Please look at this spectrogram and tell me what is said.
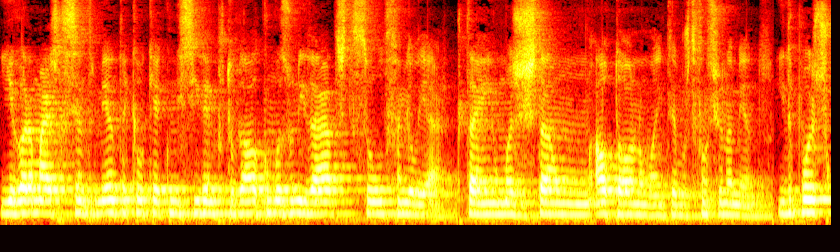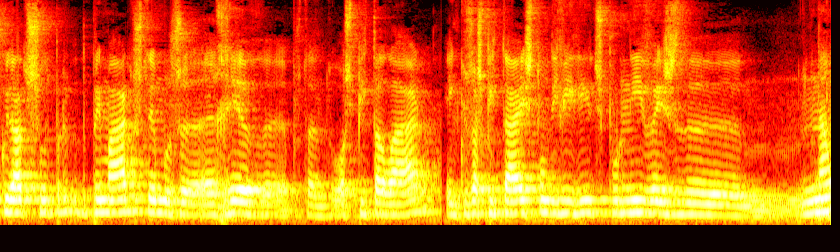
e agora mais recentemente aquilo que é conhecido em Portugal como as unidades de saúde familiar, que têm uma gestão autónoma em termos de funcionamento. E depois dos cuidados subprimários temos a rede, portanto, hospitalar, em que os hospitais estão divididos por níveis de não,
